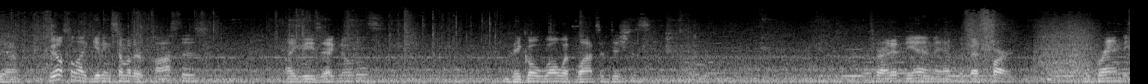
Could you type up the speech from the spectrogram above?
yeah. We also like getting some of their pastas, like these egg noodles. They go well with lots of dishes. It's Right at the end, they have the best part, the brandy.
